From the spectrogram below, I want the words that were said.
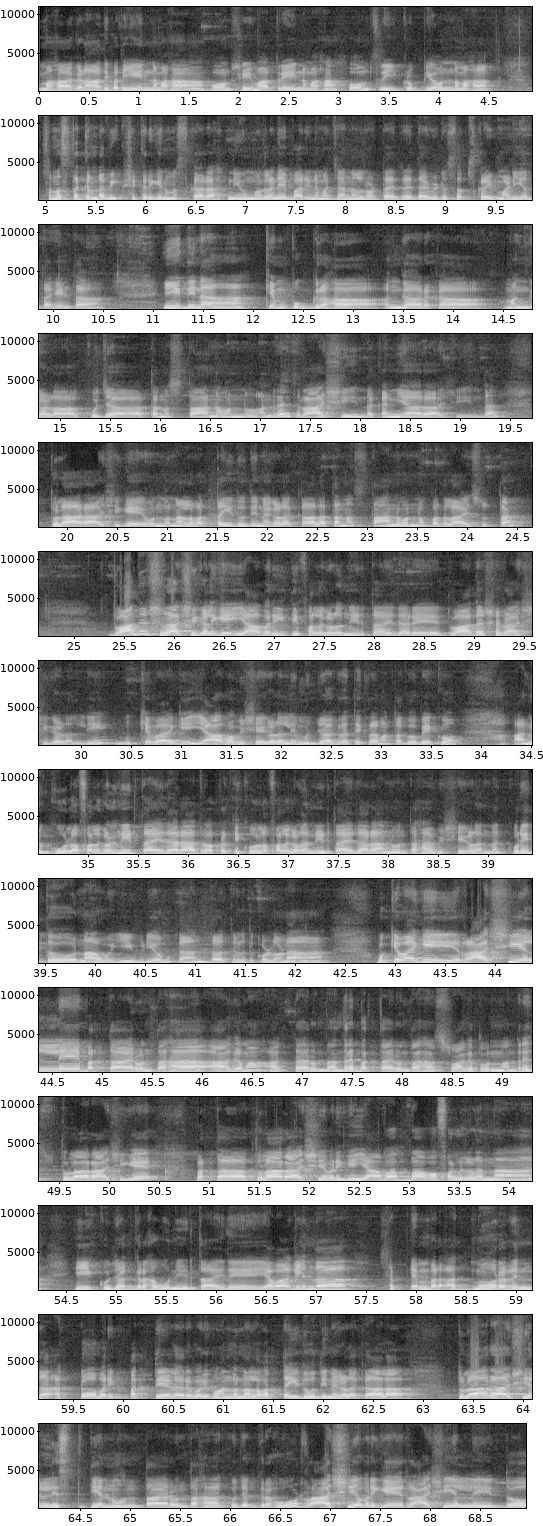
ಮಹಾಗಣಾಧಿಪತಿಯೇ ನಮಃ. ಓಂ ಶ್ರೀ ಮಾತ್ರೇ ನಮಃ. ಓಂ ಶ್ರೀ ಗುರುಭ್ಯೋ ನಮಃ. ಸಮಸ್ತ ಕನ್ನಡ ವೀಕ್ಷಕರಿಗೆ ನಮಸ್ಕಾರ. ನೀವು ಮೊದಲನೇ ಬಾರಿ ನಮ್ಮ ಚಾನಲ್ ನೋಡ್ತಾ ಇದ್ದರೆ ದಯವಿಟ್ಟು ಸಬ್ಸ್ಕ್ರೈಬ್ ಮಾಡಿ ಅಂತ ಹೇಳ್ತಾ, ಈ ದಿನ ಕೆಂಪು ಗ್ರಹ, ಅಂಗಾರಕ, ಮಂಗಳ, ಕುಜ ತನ್ನ ಸ್ಥಾನವನ್ನು, ಅಂದರೆ ರಾಶಿಯಿಂದ, ಕನ್ಯಾ ರಾಶಿಯಿಂದ ತುಲಾ ರಾಶಿಗೆ ಒಂದು ನಲವತ್ತೈದು ದಿನಗಳ ಕಾಲ ತನ್ನ ಸ್ಥಾನವನ್ನು ಬದಲಾಯಿಸುತ್ತಾ ದ್ವಾದಶ ರಾಶಿಗಳಿಗೆ ಯಾವ ರೀತಿ ಫಲಗಳು ನೀಡ್ತಾ ಇದ್ದಾರೆ? ದ್ವಾದಶ ರಾಶಿಗಳಲ್ಲಿ ಮುಖ್ಯವಾಗಿ ಯಾವ ವಿಷಯಗಳಲ್ಲಿ ಮುಂಜಾಗ್ರತೆ ಕ್ರಮ ತಗೋಬೇಕು? ಅನುಕೂಲ ಫಲಗಳು ನೀಡ್ತಾ ಇದ್ದಾರಾ ಅಥವಾ ಪ್ರತಿಕೂಲ ಫಲಗಳನ್ನು ನೀಡ್ತಾ ಇದ್ದಾರಾ ಅನ್ನುವಂತಹ ವಿಷಯಗಳನ್ನು ಕುರಿತು ನಾವು ಈ ವಿಡಿಯೋ ಮುಖಾಂತರ ತಿಳಿದುಕೊಳ್ಳೋಣ. ಮುಖ್ಯವಾಗಿ ರಾಶಿಯಲ್ಲೇ ಬರ್ತಾ ಇರುವಂತಹ ಆಗಮ ಆಗ್ತಾ ಇರುವಂಥ ಅಂದರೆ ಬರ್ತಾ ಇರುವಂತಹ ಸ್ವಾಗತವನ್ನು ಅಂದರೆ ತುಲಾ ರಾಶಿಗೆ ಬರ್ತಾ ತುಲಾರಾಶಿಯವರಿಗೆ ಯಾವ ಭಾವಫಲಗಳನ್ನು ಈ ಕುಜಗ್ರಹವು ನೀಡ್ತಾ ಇದೆ? ಯಾವಾಗಲಿಂದ? ಸೆಪ್ಟೆಂಬರ್ ಹದಿಮೂರರಿಂದ ಅಕ್ಟೋಬರ್ ಇಪ್ಪತ್ತೇಳರವರೆಗೂ ಒಂದು ನಲವತ್ತೈದು ದಿನಗಳ ಕಾಲ ತುಲಾ ರಾಶಿಯಲ್ಲಿ ಸ್ಥಿತಿಯನ್ನು ಹೊಂದ್ತಾ ಇರುವಂತಹ ಕುಜಗ್ರಹವು ರಾಶಿಯವರಿಗೆ ರಾಶಿಯಲ್ಲೇ ಇದ್ದು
